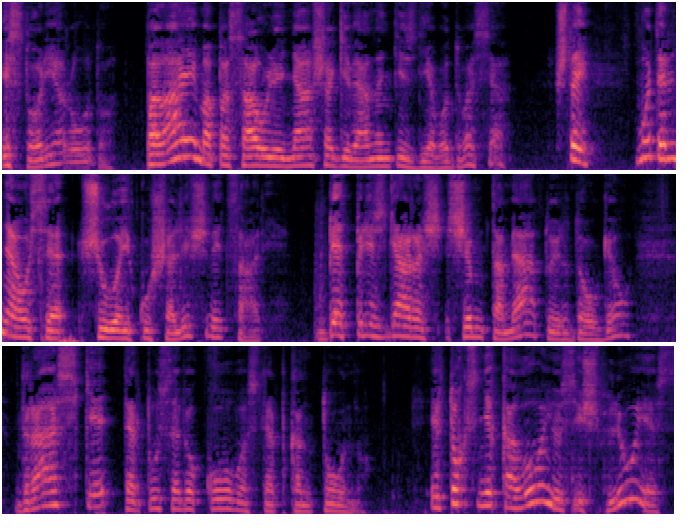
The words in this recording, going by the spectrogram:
Istorija rodo, palaima pasauliui neša gyvenantis Dievo dvasia. Štai moderniausia šių laikų šalis Šveicarija. Bet prieš gerą šimtą metų ir daugiau draskė tarpusavio kovos tarp kantonų. Ir toks Nikalojus iš Fliujas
